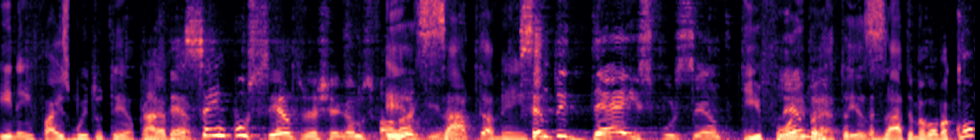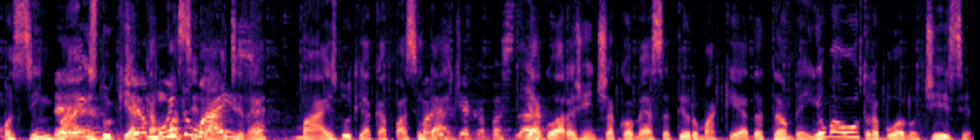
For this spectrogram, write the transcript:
e nem faz muito tempo, né, Até Beto? 100% já chegamos a falar Exatamente. aqui, né? 110%. E foi, Lembra? Beto, exato. Mas, mas como assim? É, mais do que a capacidade, mais. né? Mais do que a capacidade. Mais do que a capacidade. E agora a gente já começa a ter uma queda também. E uma outra boa notícia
